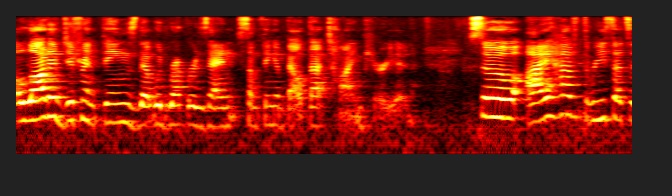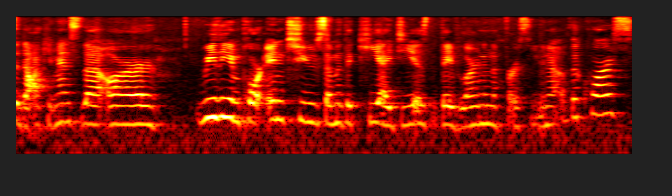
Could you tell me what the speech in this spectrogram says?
a lot of different things that would represent something about that time period. So I have three sets of documents that are really important to some of the key ideas that they've learned in the first unit of the course,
